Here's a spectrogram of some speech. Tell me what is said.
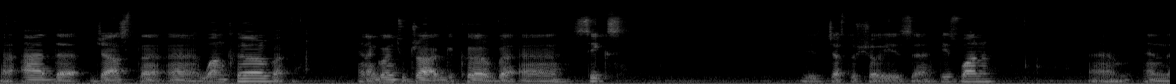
gonna add uh, just uh, one curve and I'm going to drag curve uh, 6 this just to show is uh, this one. Um, and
